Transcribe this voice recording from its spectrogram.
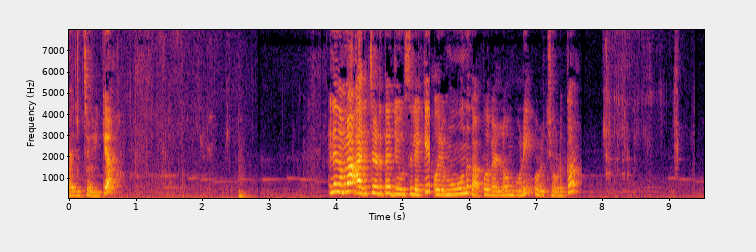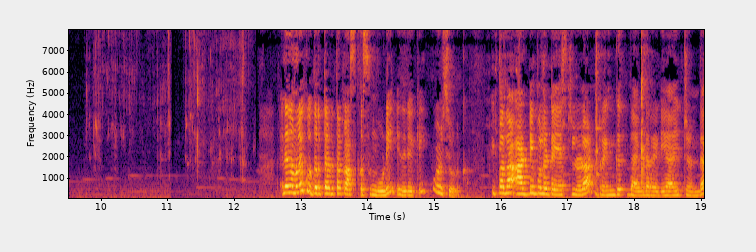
അരിച്ചൊഴിക്കാം. ഇനി നമ്മൾ അരിച്ചെടുത്ത ജ്യൂസിലേക്ക് ഒരു മൂന്ന് കപ്പ് വെള്ളവും കൂടി ഒഴിച്ചു കൊടുക്കാം. ഇനി നമ്മൾ കുതിർത്തെടുത്ത കസ്കസും കൂടി ഇതിലേക്ക് ഒഴിച്ചു കൊടുക്കാം. ഇപ്പൊ അത് അടിപൊളി ടേസ്റ്റിലുള്ള ഡ്രിങ്ക് ഇവിടെ റെഡി ആയിട്ടുണ്ട്.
